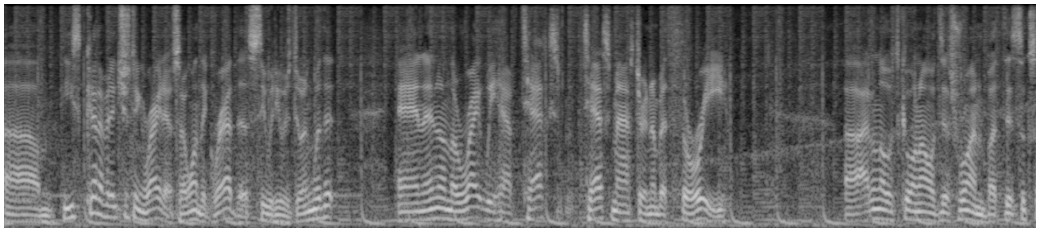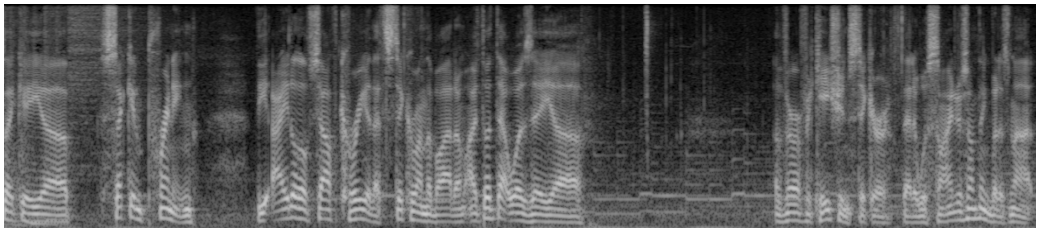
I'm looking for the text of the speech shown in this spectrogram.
Um, he's kind of an interesting writer, so I wanted to grab this, see what he was doing with it. And then on the right, we have Task, Taskmaster number three. Uh, I don't know what's going on with this run, but this looks like a uh, second printing. The Idol of South Korea, that sticker on the bottom. I thought that was a uh, a verification sticker that it was signed or something, but it's not.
